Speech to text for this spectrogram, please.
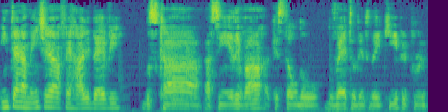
internamente a Ferrari deve buscar assim elevar a questão do, do Vettel dentro da equipe por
